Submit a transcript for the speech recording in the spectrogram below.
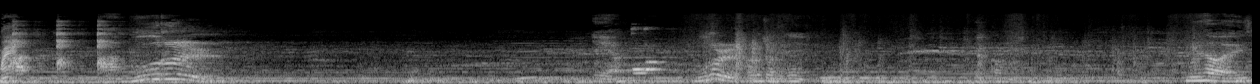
아, 아 물을 예, 물을 바로 전에 물 사와야지.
